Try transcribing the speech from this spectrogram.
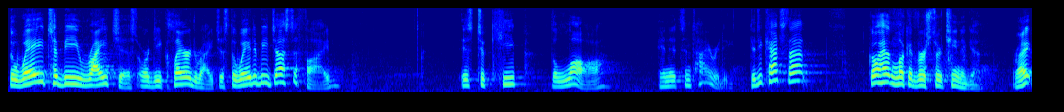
the way to be righteous or declared righteous, the way to be justified, is to keep the law in its entirety. Did you catch that? Go ahead and look at verse 13 again, right?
